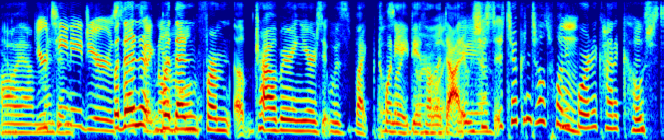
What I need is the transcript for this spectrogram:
Oh, yeah, your teenage years. But then, like, but then from uh, childbearing years, it was like was, 28 like, days on the dot. yeah, it was yeah. just it took until 24 to kind of coast,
